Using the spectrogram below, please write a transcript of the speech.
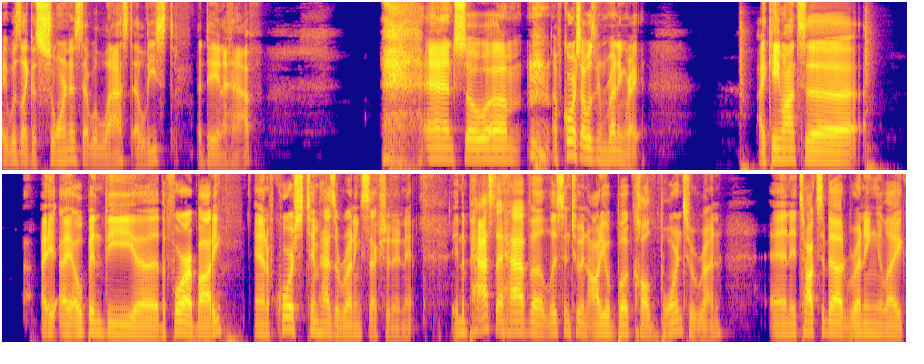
it was like a soreness that would last at least a day and a half. And so, um, of course, I wasn't running right. I came on to, I, I opened the uh, the four hour body, and of course, Tim has a running section in it. In the past, I have uh, listened to an audiobook called Born to Run, and it talks about running like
